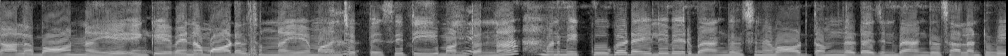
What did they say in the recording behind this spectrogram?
చాలా బాగున్నాయి. ఇంకేవైనా మోడల్స్ ఉన్నాయేమో అని చెప్పేసి తీయమంటున్నా మనం ఎక్కువగా డైలీ వేర్ బ్యాంగిల్స్ని వాడతాం. డజన్ బ్యాంగిల్స్ అలాంటివి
